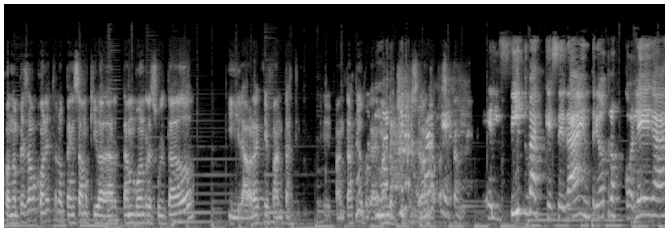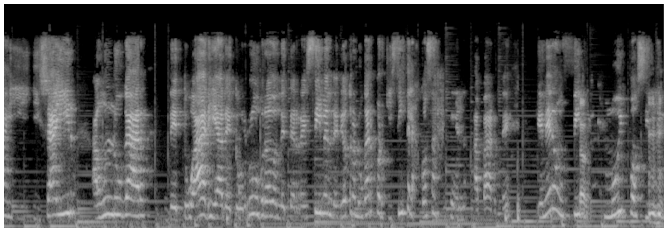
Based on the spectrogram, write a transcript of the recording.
cuando empezamos con esto no pensamos que iba a dar tan buen resultado y la verdad es que es fantástico. fantástico porque además los chicos se van capacitando. El feedback que se da entre otros colegas y, ya ir a un lugar de tu área, de tu rubro, donde te reciben desde otro lugar porque hiciste las cosas bien, aparte, genera un feedback muy positivo.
